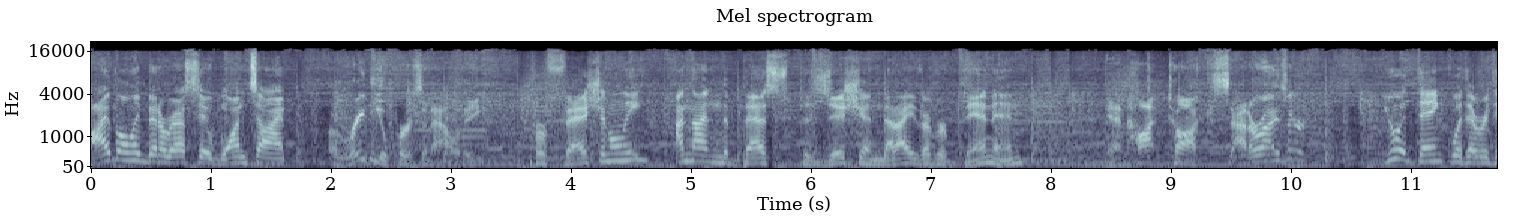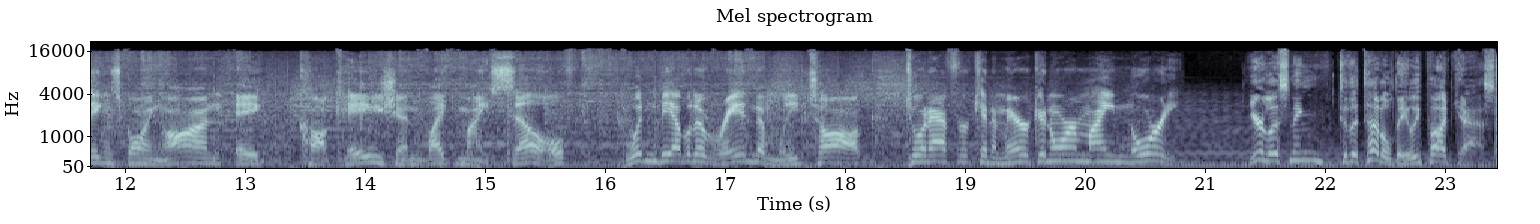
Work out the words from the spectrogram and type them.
I've only been arrested one time a radio personality, professionally. I'm not in the best position that I've ever been in. And hot talk satirizer. You would think, with everything that's going on, a Caucasian like myself wouldn't be able to randomly talk to an African American or a minority. You're listening to the Tuddle Daily Podcast.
